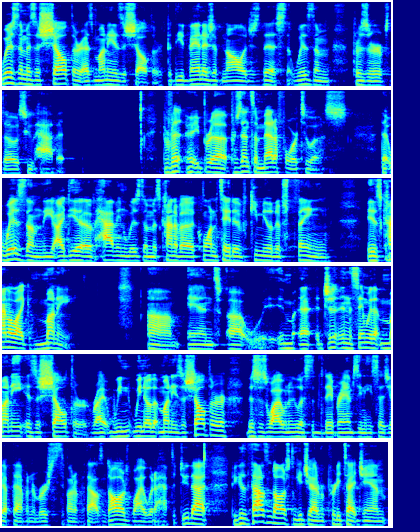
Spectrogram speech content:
Wisdom is a shelter as money is a shelter, but the advantage of knowledge is this that wisdom preserves those who have it. He uh, presents a metaphor to us that wisdom, the idea of having wisdom, is kind of a quantitative, cumulative thing, is kind of like money. Um, and uh, in, uh, in, the same way that money is a shelter, right? We, we know that money is a shelter. This is why when we listed to Dave Ramsey and he says you have to have an emergency fund of $1,000, why would I have to do that? Because $1,000 can get you out of a pretty tight jam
